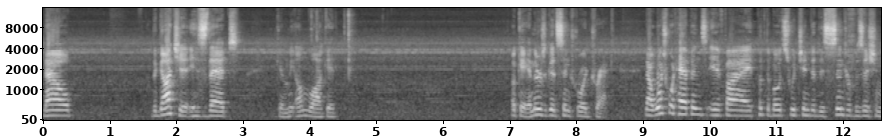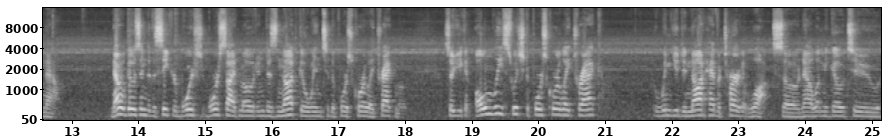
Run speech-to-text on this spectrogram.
Now, the gotcha is that, okay, let me unlock it. Okay, and there's a good centroid track. Now watch what happens if I put the boat switch into the center position now. Now it goes into the Seeker boresight mode and does not go into the Force Correlate track mode. So you can only switch to Force Correlate track when you do not have a target locked. So now let me go to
